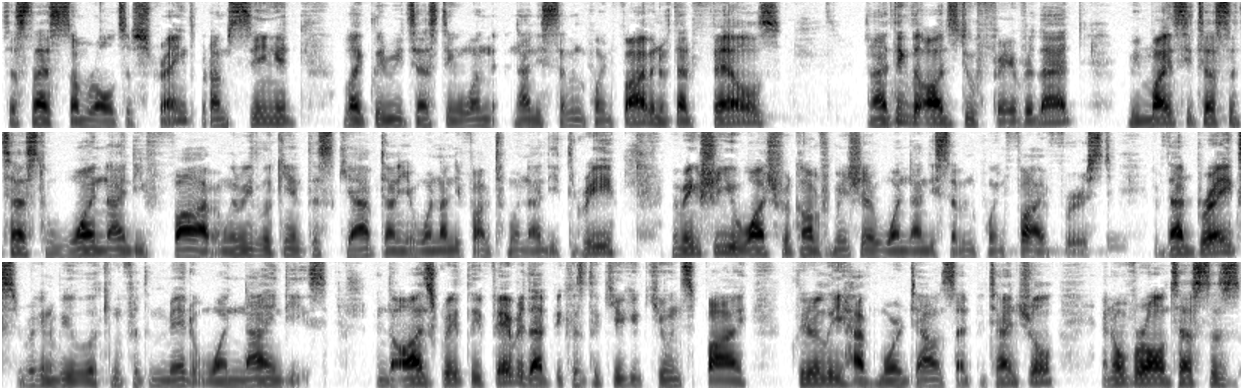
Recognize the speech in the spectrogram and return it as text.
Tesla has some relative strength, but I'm seeing it likely retesting 197.5. And if that fails, and I think the odds do favor that. We might see Tesla test 195. I'm going to be looking at this gap down here, 195 to 193. But make sure you watch for confirmation at 197.5 first. If that breaks, we're going to be looking for the mid 190s. And the odds greatly favor that because the QQQ and SPY clearly have more downside potential. And overall, Tesla's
